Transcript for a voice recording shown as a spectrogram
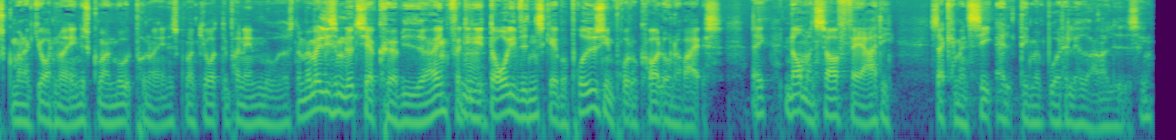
skulle man have gjort noget andet, skulle man have målt på noget andet, skulle man have gjort det på en anden måde. Men man er ligesom nødt til at køre videre, ikke? fordi mm. det er dårlig videnskab at bryde sin protokol undervejs. Ikke? Når man så er færdig, så kan man se alt det, man burde have lavet anderledes. Ikke?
